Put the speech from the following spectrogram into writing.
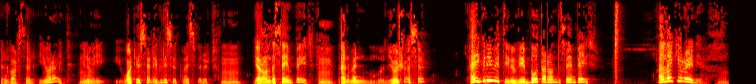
And God said, you are right. Mm-hmm. You know, mm-hmm. what you said agrees with my spirit. Mm-hmm. You're on the same page. Mm-hmm. And when Joshua said, I agree with you. We both are on the same page. I like your idea. Mm.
